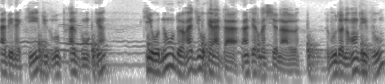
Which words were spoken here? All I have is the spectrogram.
Abenaki du groupe algonquin, qui au nom de Radio-Canada International vous donne rendez-vous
